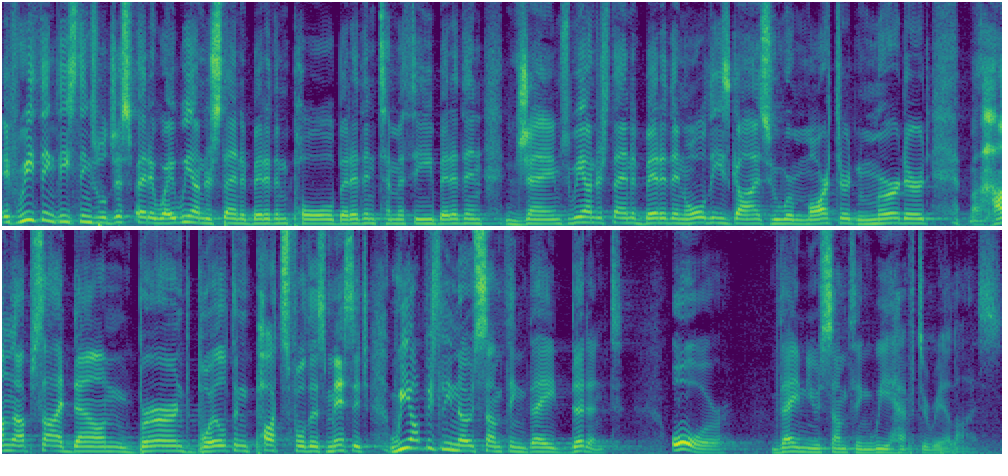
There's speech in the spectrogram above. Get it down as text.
If we think these things will just fade away, we understand it better than Paul, better than Timothy, better than James. We understand it better than all these guys who were martyred, murdered, hung upside down, burned, boiled in pots for this message. We obviously know something they didn't. Or they knew something we have to realize.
